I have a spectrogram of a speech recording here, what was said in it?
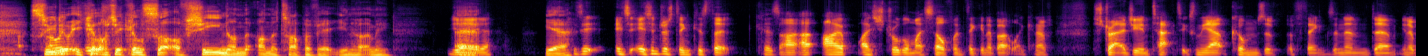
pseudo ecological sort of sheen on the on the top of it. You know what I mean? Yeah, Uh, yeah. Yeah, it, it's it's interesting because that because I, I I struggle myself when thinking about like kind of strategy and tactics and the outcomes of, of things. And then um, you know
